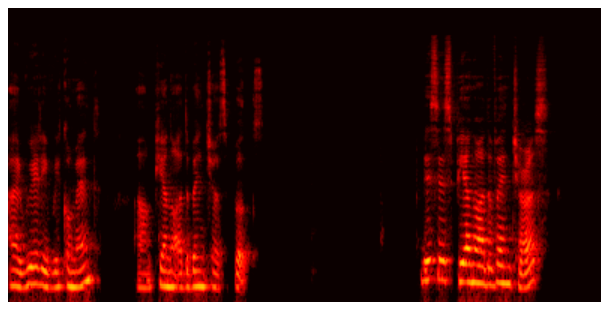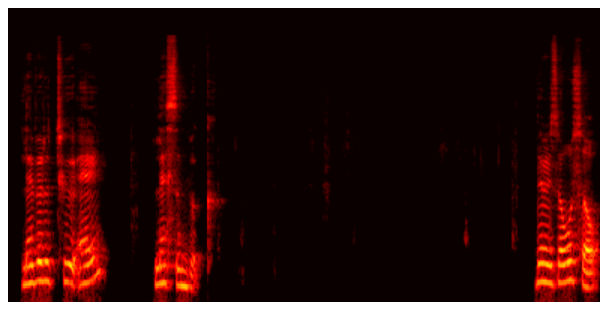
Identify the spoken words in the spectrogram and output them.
I really recommend um, Piano Adventures books. This is Piano Adventures Level 2A lesson book. There is also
